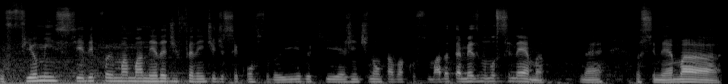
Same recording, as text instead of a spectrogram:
o filme em si ele foi uma maneira diferente de ser construído que a gente não estava acostumado, até mesmo no cinema, né? No cinema,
